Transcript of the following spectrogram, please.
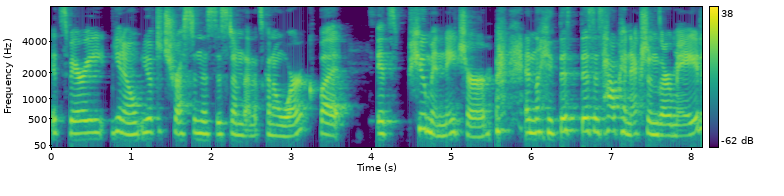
it's very, you know, you have to trust in the system that it's going to work, but it's human nature and like this this is how connections are made.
